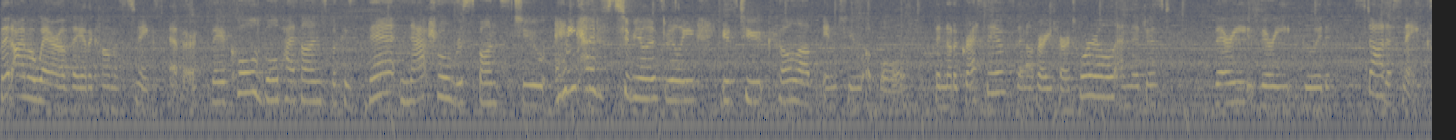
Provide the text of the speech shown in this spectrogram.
that I'm aware of. They are the calmest snakes ever. They are called ball pythons because their natural response to any kind of stimulus really is to curl up into a ball. They're not aggressive, they're not very territorial, and they're just very, very good starter snakes.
